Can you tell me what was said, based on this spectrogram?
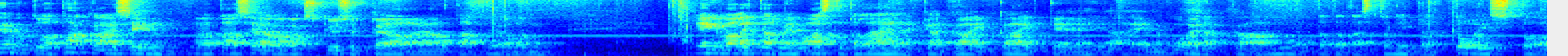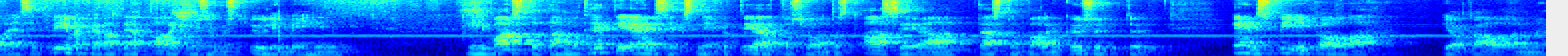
Tervetuloa takaisin. Otetaan seuraavaksi kysy pelaajalta, johon jengi valittaa, että me ei vastata lähellekään ka- kaikkea ja ei me voidakaan, mutta tota, sitten on niin paljon toistoa. Ja sitten viime kerralla jäi pari kysymystä yli, mihin, mihin vastataan, mutta heti ensiksi niin tiedotusluontoista asiaa. Tästä on paljon kysytty. Ensi viikolla, joka on,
